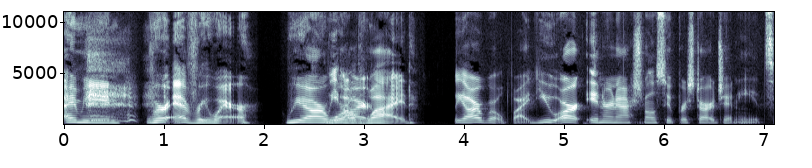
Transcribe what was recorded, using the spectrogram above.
I mean, we're everywhere. We are We are. worldwide. we are worldwide. You are international superstar Jen Eads.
